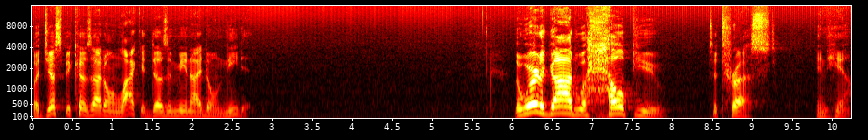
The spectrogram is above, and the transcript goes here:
But just because I don't like it doesn't mean I don't need it. The Word of God will help you to trust in Him,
